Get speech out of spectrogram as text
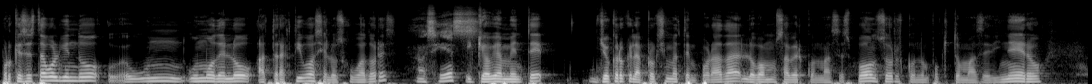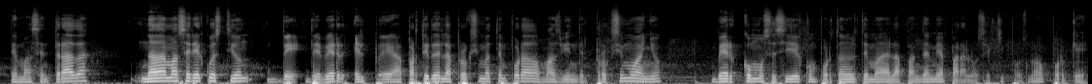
Porque se está volviendo un, un modelo atractivo hacia los jugadores Así es. y que obviamente yo creo que la próxima temporada lo vamos a ver con más sponsors, con un poquito más de dinero, de más entrada. Nada más sería cuestión de, de ver el, eh, a partir de la próxima temporada, o más bien del próximo año, ver cómo se sigue comportando el tema de la pandemia para los equipos, ¿no? Porque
